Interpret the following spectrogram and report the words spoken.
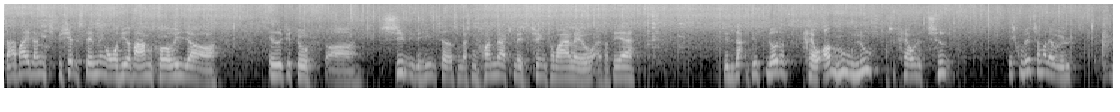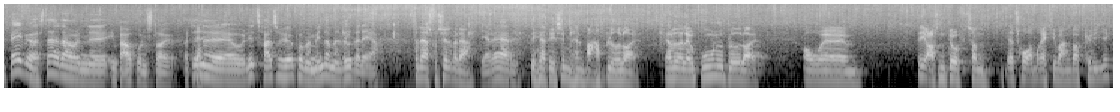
Der er bare en eller anden speciel stemning over de her varme krydderier og eddikeduft og sild i det hele taget, som er sådan en håndværksmæssig ting for mig at lave. Altså det er, Det er, det er noget, der kræver omhu nu, og så kræver det tid. Det sgu lidt som at lave øl. Bag ved os, der er der jo en, øh, en baggrundsstøj, og den ja. er jo lidt træls at høre på, medmindre man ved, hvad det er. Så lad os fortælle, hvad det er. Ja, hvad er det? Det her, det er simpelthen bare blødløg. Jeg ved at lave brunet blødløg. Og øh, det er også en duft, som jeg tror, om rigtig mange godt kan lide. Ikke?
